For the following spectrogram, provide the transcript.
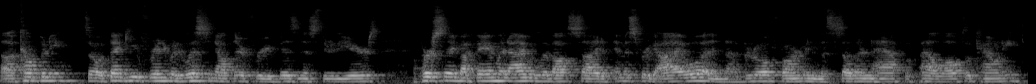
uh, company. So thank you for anybody listening out there for your business through the years. Personally, my family and I, we live outside of Emmetsburg, Iowa, and uh, grew up farming in the southern half of Palo Alto County.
